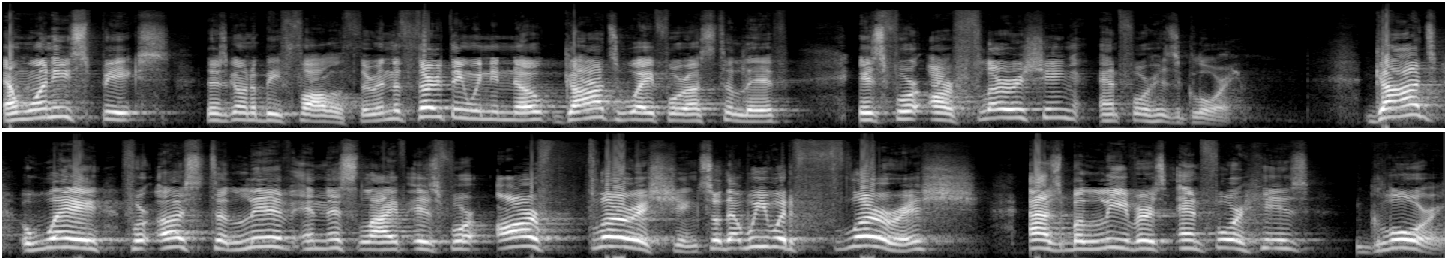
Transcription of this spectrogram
and when he speaks, there's going to be follow through. And the third thing we need to know God's way for us to live is for our flourishing and for His glory. God's way for us to live in this life is for our flourishing, so that we would flourish as believers and for His glory.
